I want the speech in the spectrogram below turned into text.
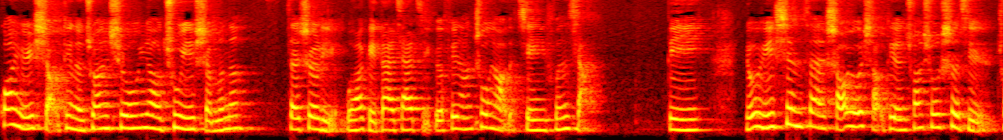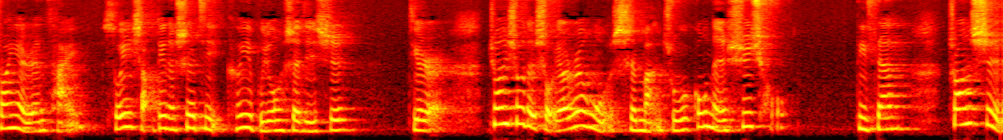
关于小店的装修要注意什么呢？在这里，我要给大家几个非常重要的建议分享。第一，由于现在少有小店装修设计专业人才，所以小店的设计可以不用设计师。第二，装修的首要任务是满足功能需求。第三，装饰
